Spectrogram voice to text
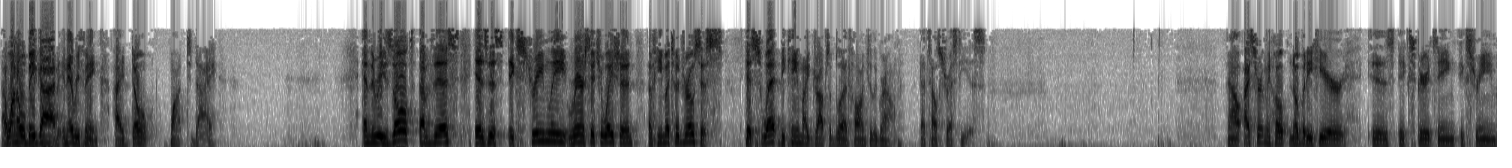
I want to obey God in everything. I don't want to die. And the result of this is this extremely rare situation of hematidrosis. His sweat became like drops of blood falling to the ground. That's how stressed he is. Now, I certainly hope nobody here is experiencing extreme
